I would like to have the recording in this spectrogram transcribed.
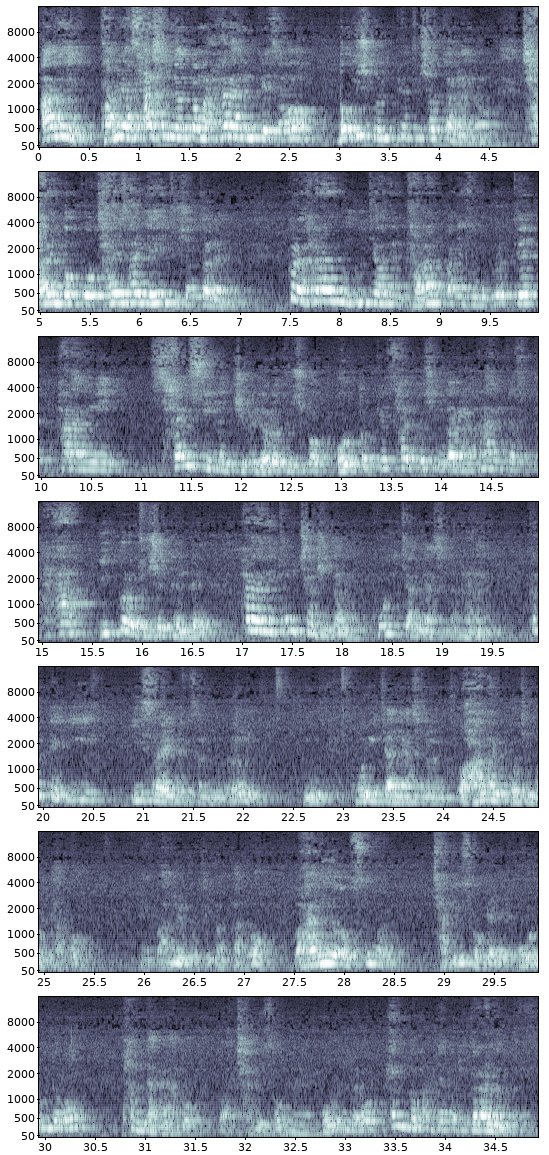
아니 광야 40년 동안 하나님께서 먹이시고 입혀 주셨잖아요. 잘 먹고 잘 살게 해 주셨잖아요. 그래 하나님을 의지하는 가나안 땅에서도 그렇게 하나님이 살 수 있는 길을 열어주시고 어떻게 살 것인가를 하나님께서 다 이끌어 주실 텐데 하나님이 통치하시잖아요. 보이지 않냐시는 하나님. 그런데 이 이스라엘 백성들은 음, 보이지 않냐시는 왕을 보지 못하고 네, 왕을 보지 못하고 왕이 없으므로 자기 소견에 옳은 대로 판단을 하고 또 자기 소견에 옳은 대로 행동을 해버리더라는 거예요.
